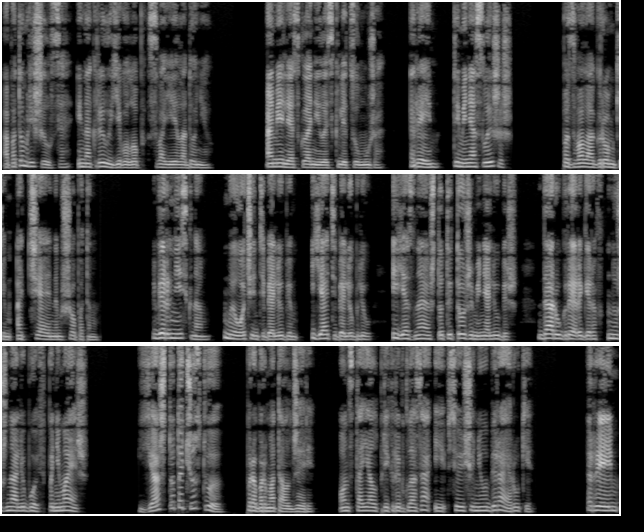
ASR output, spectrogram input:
а потом решился и накрыл его лоб своей ладонью. Амелия склонилась к лицу мужа. «Рейм, ты меня слышишь?» Позвала громким, отчаянным шепотом. «Вернись к нам. Мы очень тебя любим. Я тебя люблю. И я знаю, что ты тоже меня любишь. Дару Грерогеров нужна любовь, понимаешь?» «Я что-то чувствую», — пробормотал Джерри. Он стоял, прикрыв глаза и все еще не убирая руки. «Рейм,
